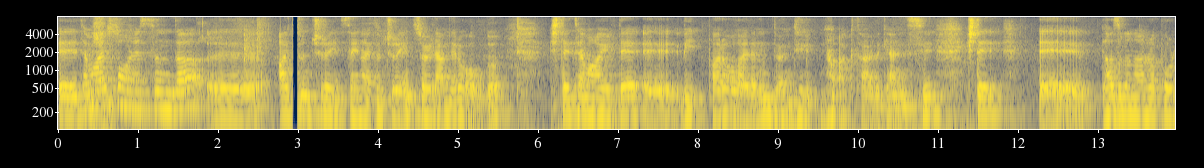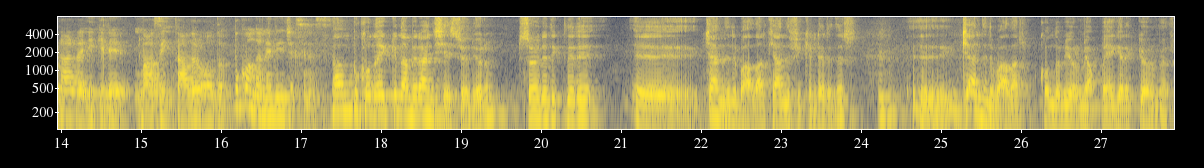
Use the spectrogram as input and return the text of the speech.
E, temayül sonrasında e, Aytun Çıray'ın, Sayın Aytun Çıray'ın söylemleri oldu. İşte temayülde e, bir para olaylarının döndüğünü aktardı kendisi. İşte e, hazırlanan raporlarla ilgili bazı iddiaları oldu. Bu konuda ne diyeceksiniz? Ben bu konu ilk günden beri aynı şeyi söylüyorum. Söyledikleri e, kendini bağlar, kendi fikirleridir. E, kendini bağlar. Konuda bir yorum yapmaya gerek görmüyorum.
